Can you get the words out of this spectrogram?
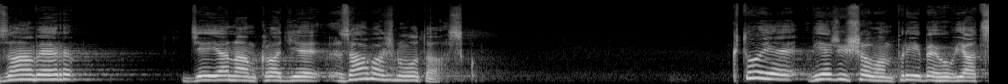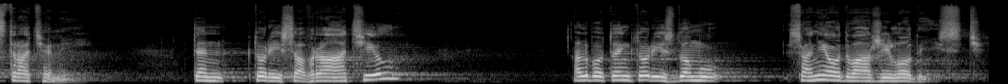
záver deja nám kladie závažnú otázku. Kto je v Ježišovom príbehu viac stratený? Ten, ktorý sa vrátil, alebo ten, ktorý z domu sa neodvážil odísť.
